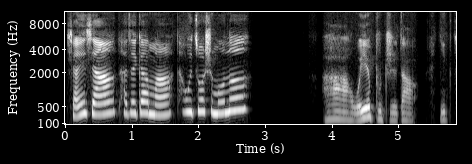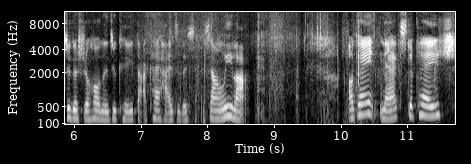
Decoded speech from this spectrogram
想一想，他在干嘛？他会做什么呢？啊，我也不知道。你这个时候呢，就可以打开孩子的想象力了。OK，next page.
